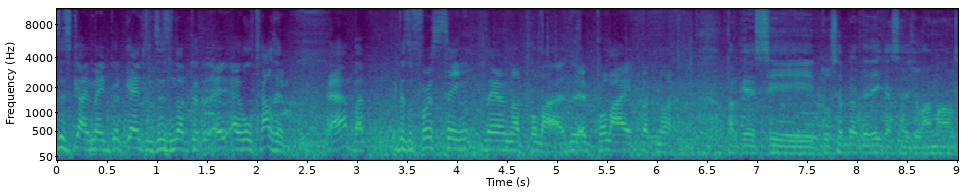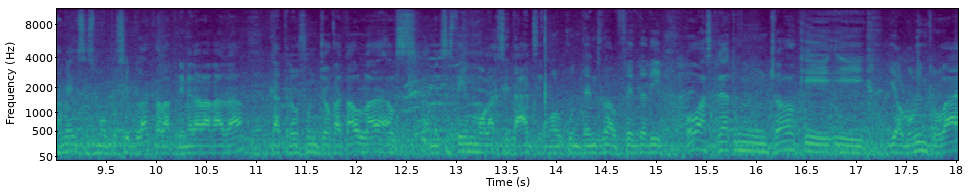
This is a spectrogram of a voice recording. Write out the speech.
this guy made good games, and this is not good." I, I will tell him. Yeah, but with the first thing, they are not polite. They're polite, but not. perquè si tu sempre et dediques a jugar amb els amics, és molt possible que la primera vegada que treus un joc a taula els amics estiguin molt excitats i molt contents del fet de dir oh, has creat un joc i, i, i el vulguin provar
